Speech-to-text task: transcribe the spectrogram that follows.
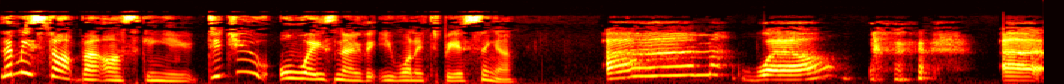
let me start by asking you, did you always know that you wanted to be a singer? Um, well, uh,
